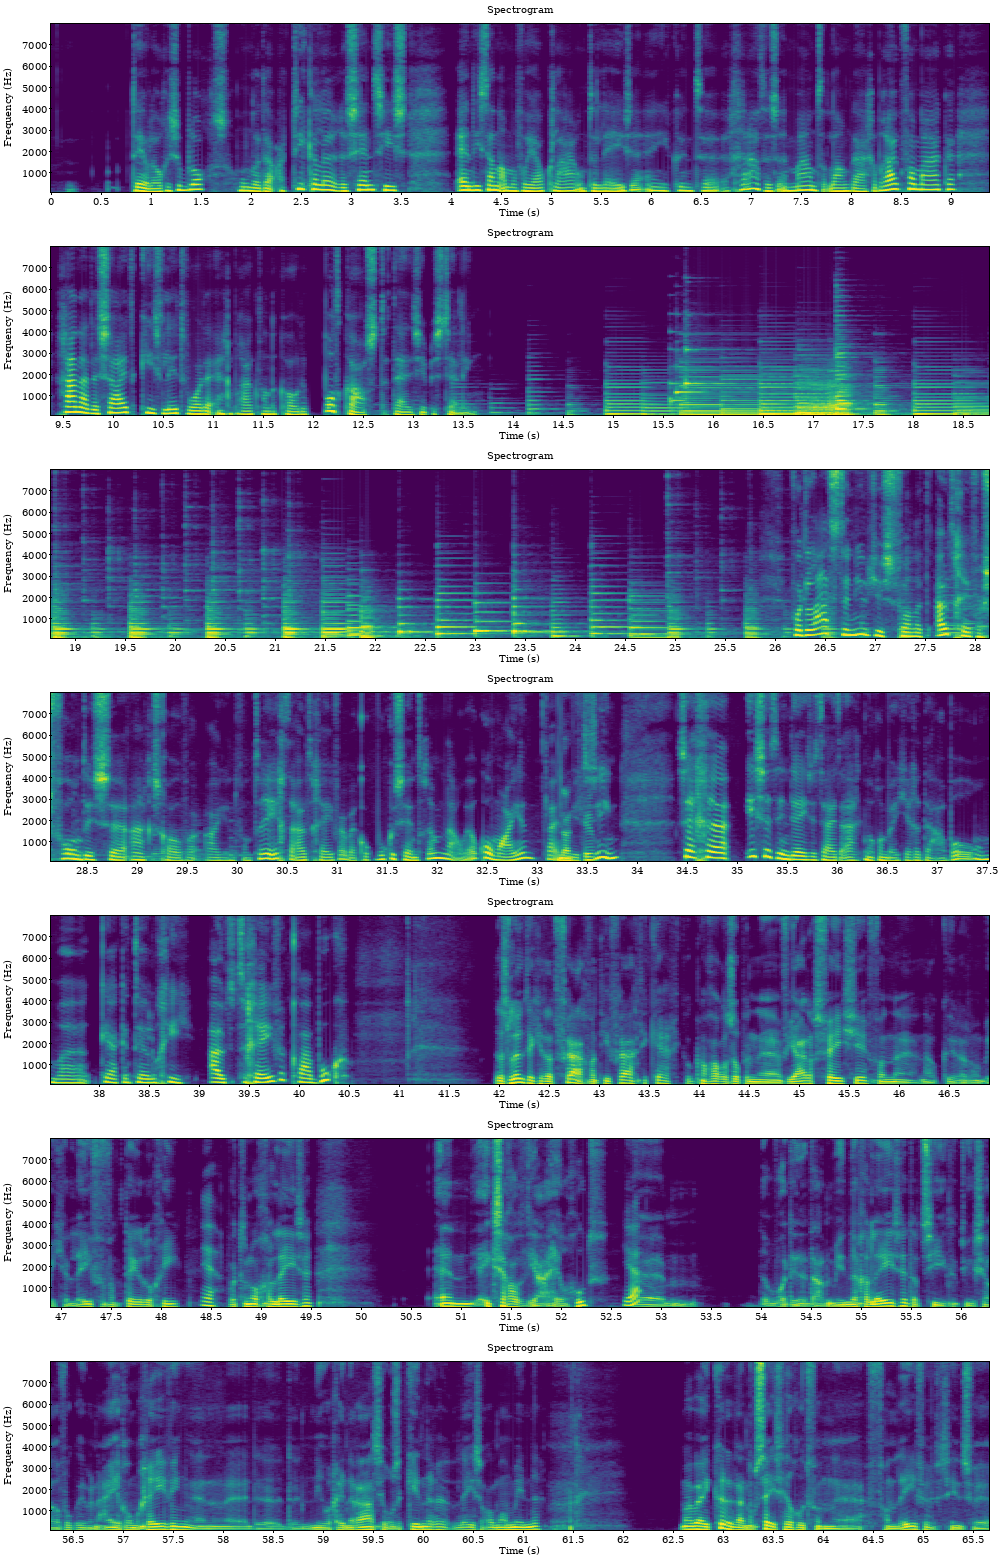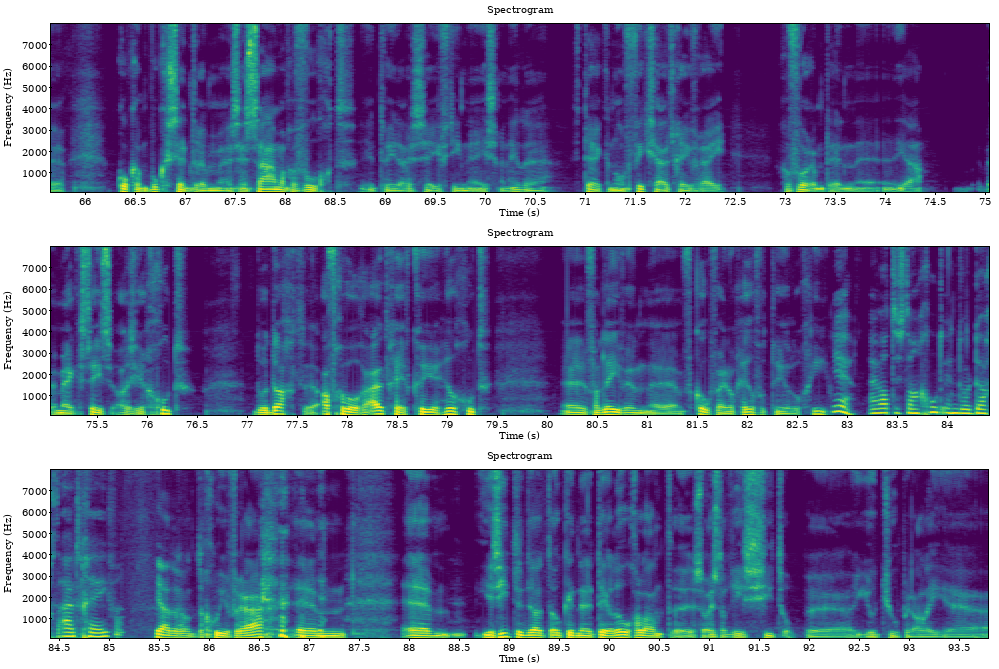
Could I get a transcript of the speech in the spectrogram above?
theologische blogs, honderden artikelen, recensies. En die staan allemaal voor jou klaar om te lezen. En je kunt uh, gratis een maand lang daar gebruik van maken. Ga naar de site, kies lid worden en gebruik dan de code podcast tijdens je bestelling. Voor de laatste nieuwtjes van het uitgeversfront is uh, aangeschoven Arjen van Tricht, de uitgever bij Kokboekencentrum. Nou, welkom Arjen. Fijn om je te zien. Zeg, uh, is het in deze tijd eigenlijk nog een beetje redabel om uh, kerk en theologie uit te geven qua boek? Dat is leuk dat je dat vraagt, want die vraag die krijg ik ook nog eens op een uh, verjaardagsfeestje. Van, nou, kun je nog een beetje leven van theologie? Ja. Wordt er nog gelezen? En ik zeg altijd ja, heel goed. Ja? Um, er wordt inderdaad minder gelezen. Dat zie ik natuurlijk zelf ook in mijn eigen omgeving. En uh, de, de nieuwe generatie, onze kinderen, lezen allemaal minder. Maar wij kunnen daar nog steeds heel goed van, uh, van leven. Sinds we Kok en Boekencentrum zijn samengevoegd in 2017 is er een hele sterke non-fictie uitgeverij gevormd. En ja, we merken steeds als je goed doordacht, afgewogen uitgeeft, kun je heel goed uh, van leven en uh, verkopen wij nog heel veel theologie. Ja, en wat is dan goed en doordacht uitgeven? Ja, dat is een goede vraag. um, um, je ziet dat ook in het theologenland, uh, zoals dat je ziet op YouTube en allerlei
